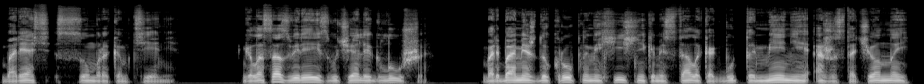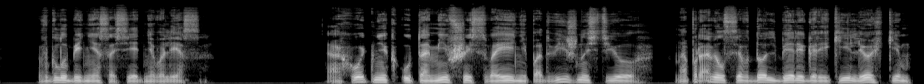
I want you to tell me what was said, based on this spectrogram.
борясь с сумраком тени. Голоса зверей звучали глуше. Борьба между крупными хищниками стала как будто менее ожесточенной в глубине соседнего леса. Охотник, утомившись своей неподвижностью, направился вдоль берега реки легким,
